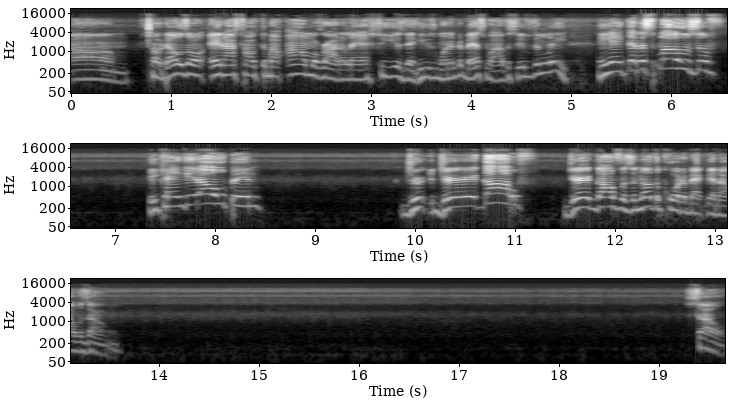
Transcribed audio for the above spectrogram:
Um, so those are, and I talked about Amon-Ra the last two years that he was one of the best wide receivers in the league. He ain't that explosive. He can't get open. Jer- Jared Goff Jared Goff was another quarterback that I was on. So,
